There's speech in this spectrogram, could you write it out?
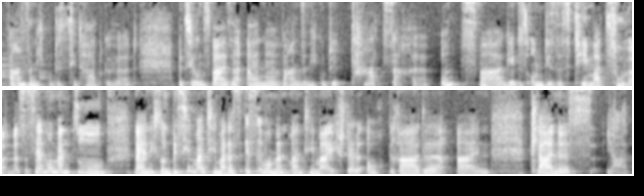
wahnsinnig gutes Zitat gehört beziehungsweise eine wahnsinnig gute Tatsache. Und zwar geht es um dieses Thema Zuhören. Das ist ja im Moment so, naja, nicht so ein bisschen mein Thema, das ist im Moment mein Thema. Ich stelle auch gerade ein kleines, ja,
